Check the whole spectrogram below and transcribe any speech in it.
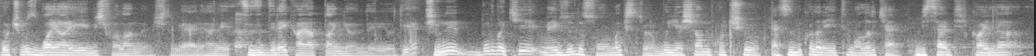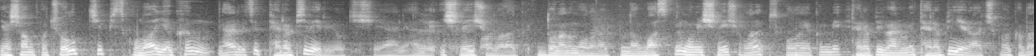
koçunuz bayağı iyiymiş falan demiştim yani. Hani sizi direkt hayattan gönderiyor diye. Şimdi buradaki mevzuyu da sormak istiyorum. Bu yaşam koçu, yani siz bu kadar eğitim alırken bir sertifikayla yaşam koçu olup ki psikoloğa yakın neredeyse terapi veriyor kişiye. Şey yani. Hani işleyiş olarak, donanım olarak bundan bahsetmiyorum ama işleyiş olarak psikoloğa yakın bir terapi verme, terapi yeri açma kadar,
